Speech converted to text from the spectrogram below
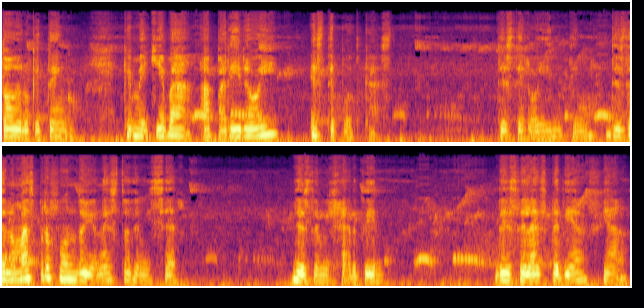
todo lo que tengo que me lleva a parir hoy este podcast. Desde lo íntimo, desde lo más profundo y honesto de mi ser, desde mi jardín, desde la experiencia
